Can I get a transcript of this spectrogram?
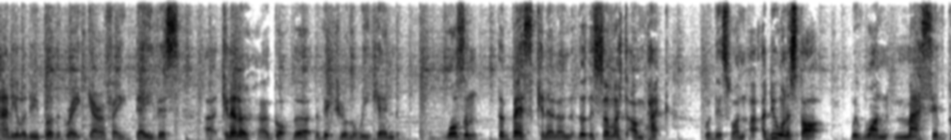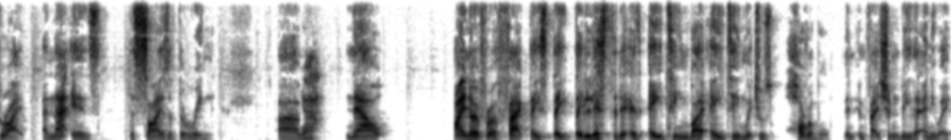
Andy Oladipo, the great Gareth A. Davies. Uh, Canelo uh, got the, the victory on the weekend. Wasn't the best Canelo. And there's so much to unpack with this one. I, I do want to start with one massive gripe, and that is the size of the ring. Um, Yeah. Now, I know for a fact they they they listed it as 18 by 18, which was horrible. In, in fact, it shouldn't be there anyway.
